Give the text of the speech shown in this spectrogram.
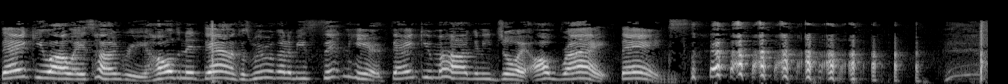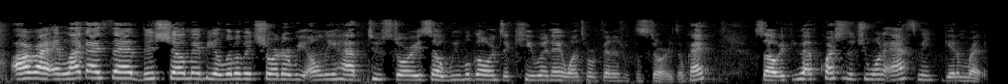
Thank you, Always Hungry, holding it down because we were going to be sitting here. Thank you, Mahogany Joy. All right, thanks. All right, and like I said, this show may be a little bit shorter. We only have two stories, so we will go into Q and A once we're finished with the stories. Okay. So if you have questions that you want to ask me, get them ready.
